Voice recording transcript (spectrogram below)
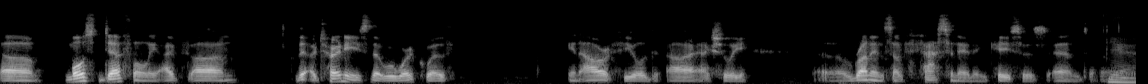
uh, most definitely, I've um, the attorneys that we work with in our field are actually uh, running some fascinating cases and uh, yeah.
